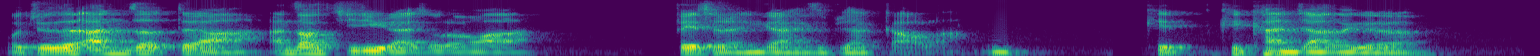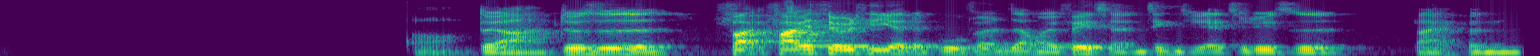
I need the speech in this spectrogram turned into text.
我觉得按照对啊，按照几率来说的话，费城人应该还是比较高啦。嗯，可以可以看一下那个。哦，对啊，就是 five five thirty 的部分，认为费城晋级的几率是百分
